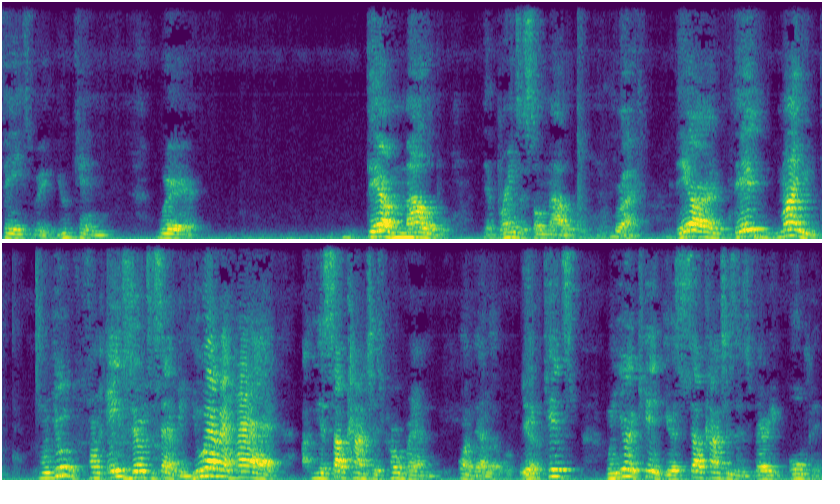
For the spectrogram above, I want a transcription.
phase where you can, where they are malleable. Their brains are so malleable. Right. They are, they, mind you, when you from age zero to seven, you haven't had your subconscious program on that level. Your Yeah. kids, when you're a kid, your subconscious is very open.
